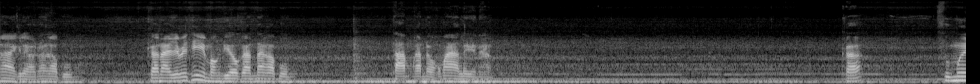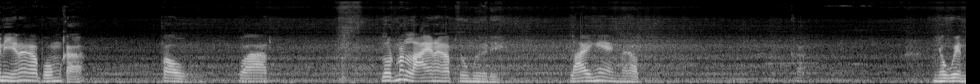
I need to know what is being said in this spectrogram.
มากแล้วนะครับผมก็น่าจะไปที่มองเดียวกันนะครับผม ตามกันออกมาเลยนะครับ ก็สุมือนี้นะครับ ผมกะเป่าว่ารถมันหลายนะครับสุมือนี่หลายแห้งนะครับก็ยกเว้น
